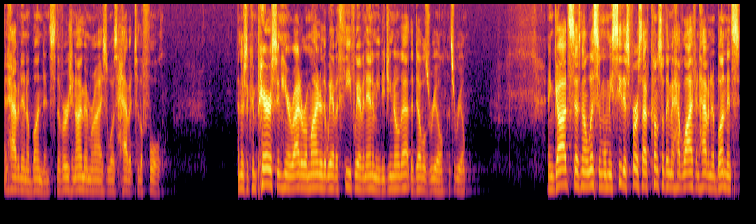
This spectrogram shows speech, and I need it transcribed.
and have it in abundance. The version I memorized was have it to the full. And there's a comparison here, right? A reminder that we have a thief, we have an enemy. Did you know that? The devil's real. That's real. And God says, now listen, when we see this first, I've come so they may have life and have it in abundance.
